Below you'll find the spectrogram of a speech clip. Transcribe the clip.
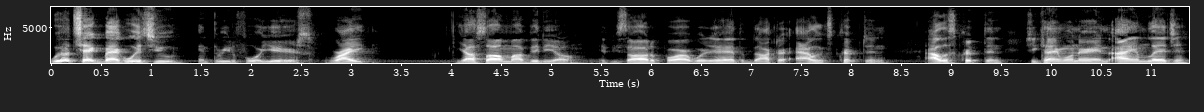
We'll check back with you in three to four years, right? Y'all saw my video. If you saw the part where they had the doctor Alex Krypton, Alice Krypton, she came on there and I am legend.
